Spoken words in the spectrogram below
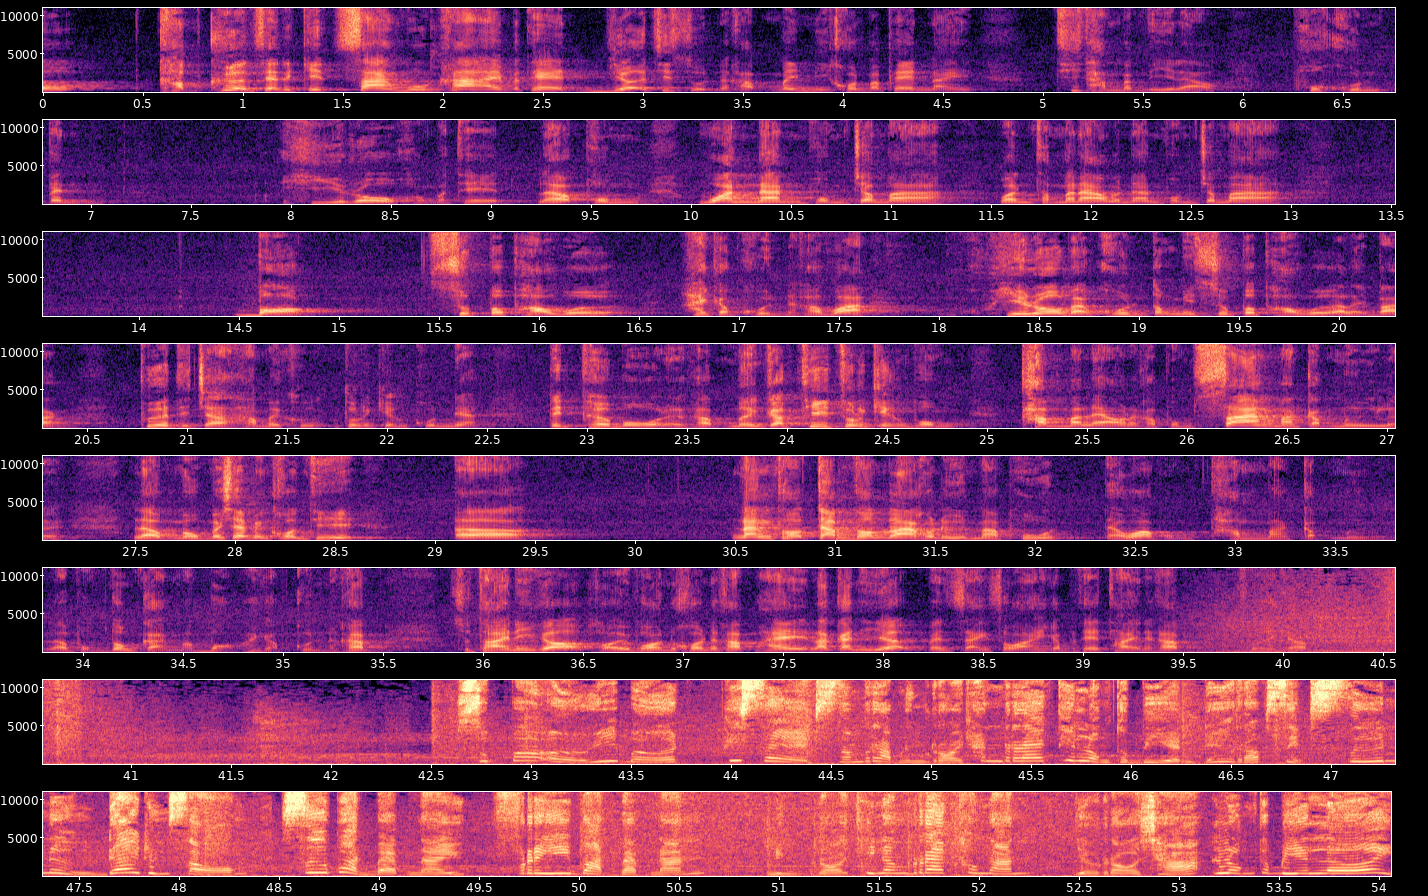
ขับเคลื่อนเศรษฐกิจสร้างมูลค่าให้ประเทศเยอะที่สุดนะครับ ไม่มีคนประเภทไหนที่ทำแบบนี้แล้ว พวกคุณเป็นฮีโร่ของประเทศ แล้วผมวันนั้นผมจะมาวันสัมมนาวันนั้นผมจะมาบอกซูเปอร์พาวเวอร์ให้กับคุณนะครับว่าฮีโร่แบบคุณต้องมีซูเปอร์พาวเวอร์อะไรบ้าง เพื่อที่จะทำให้ธุรกิจของคุณเนี่ยติดเทอร์โบเลยนะครับ เหมือนกับที่ธุรกิจของผมทำมาแล้วนะครับ ผมสร้างมากับมือเลย แล้วผมไม่ใช่เป็นคนที่นั่งจำทอมราคนอื่นมาพูด แต่ว่าผมทำมากับมือ แล้วผมต้องการมาบอกให้กับคุณนะครับ สุดท้ายนี้ก็ขอให้พรทุกคนนะครับ ให้รักกันเยอะๆเป็นแสงสว่างให้กับประเทศไทยนะครับ สวัสดีครับ ซูเปอร์เออรี่เบิร์ดพิเศษสำหรับ 100 ท่านแรกที่ลงทะเบียนได้รับสิทธิ์ซื้อ 1 ได้ถึง 2 ซื้อบัตรแบบไหน ฟรีบัตรแบบนั้น 100 ที่นั่งแรกเท่านั้น อย่ารอช้าลงทะเบียนเลย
